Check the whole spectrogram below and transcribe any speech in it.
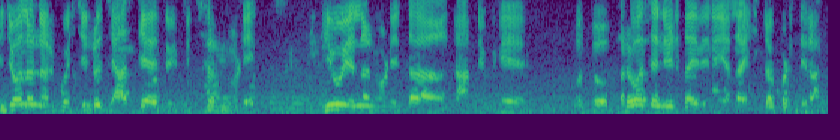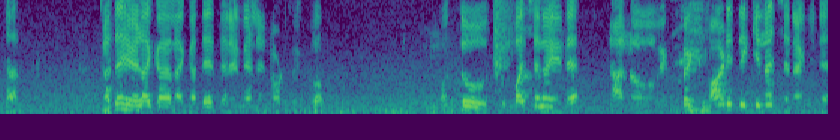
ನಿಜವಲ್ಲೂ ನನಗೆ ಹುಚ್ಚಿನ್ನೂ ಜಾಸ್ತಿ ಆಯ್ತು ಈ ಪಿಕ್ಚರ್ ನೋಡಿ. ನೀವು ಎಲ್ಲ ನೋಡಿ ಅಂತ ನಾನು ನಿಮಗೆ ಒಂದು ಭರವಸೆ ನೀಡ್ತಾ ಇದ್ದೀನಿ. ಎಲ್ಲ ಇಷ್ಟಪಡ್ತೀರಾ ಅಂತ. ಕತೆ ಹೇಳಕ್ಕಾಗಲ್ಲ. ಕತೆ ತೆರೆ ಮೇಲೆ ನೋಡಬೇಕು. ಮತ್ತು ತುಂಬಾ ಚೆನ್ನಾಗಿದೆ. ನಾನು ಎಕ್ಸ್ಪೆಕ್ಟ್ ಮಾಡಿದ್ದಕ್ಕಿಂತ ಚೆನ್ನಾಗಿದೆ.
